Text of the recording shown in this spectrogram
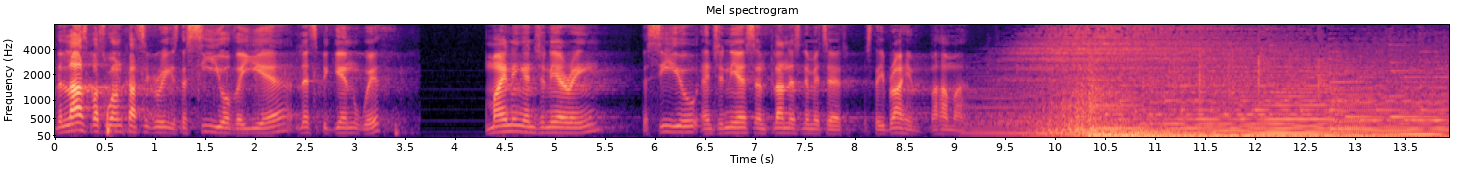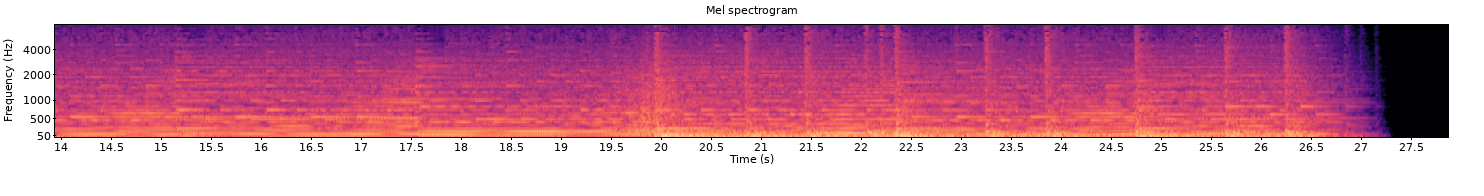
The last but one category is the CEO of the year. Let's begin with mining engineering, the CEO, Engineers and Planners Limited, Mr. Ibrahim Mahama.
